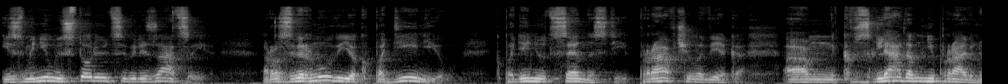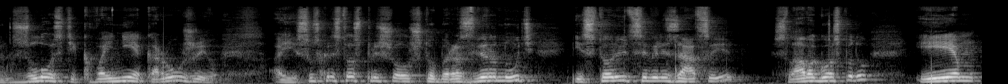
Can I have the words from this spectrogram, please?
изменил историю цивилизации, развернув ее к падению, к падению ценностей, прав человека, э, к взглядам неправильным, к злости, к войне, к оружию – а Иисус Христос пришел, чтобы развернуть историю цивилизации, слава Господу, и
